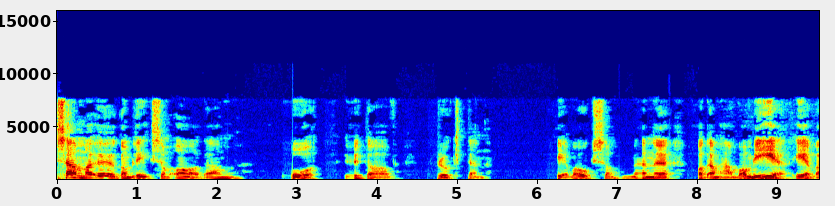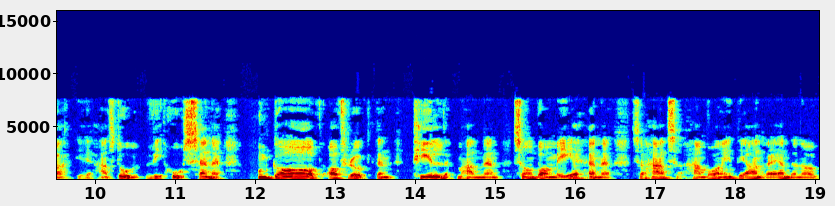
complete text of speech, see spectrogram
I samma ögonblick som Adam åt utav frukten, Eva också, men eh, Adam han var med Eva, eh, han stod hos henne hon gav av frukten till mannen som var med henne. Så han, han var inte i andra änden av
